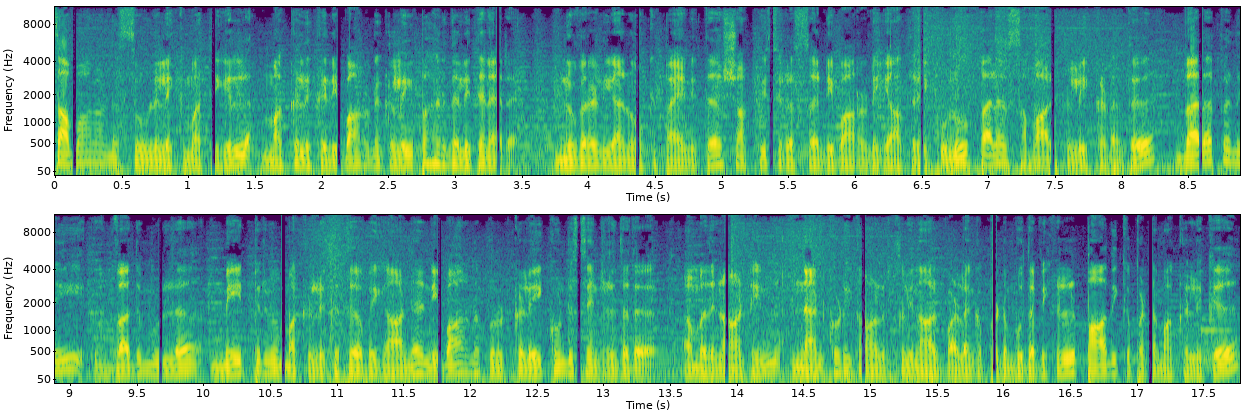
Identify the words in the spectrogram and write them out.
சவாலான சூழ்நிலைக்கு மத்தியில் மக்களுக்கு நிவாரணங்களை பகிர்ந்தளித்தனர். நுவரலியா நோக்கி பயணித்த சக்தி சிரச நிவாரண யாத்திரை குழு பல சவால்களை கடந்து வரப்பனை வதுமுள்ள மேற்பிரிவு மக்களுக்கு தேவையான நிவாரணப் பொருட்களை கொண்டு சென்றிருந்தது. எமது நாட்டின் நன்கொடையாளர்களினால் வழங்கப்படும் உதவிகள் பாதிக்கப்பட்ட மக்களுக்கு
